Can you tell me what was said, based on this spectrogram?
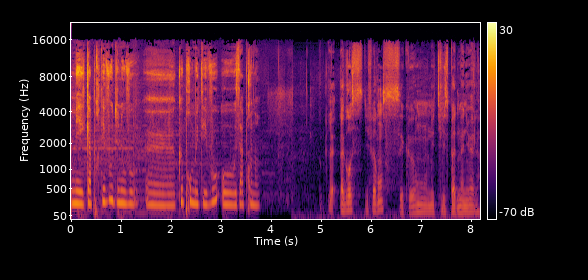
mais qu'apportez-vous de nouveau? Euh, Que promettez-vous aux apprenants? La, grosse différence, c'est qu'on n'utilise pas de manuel.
